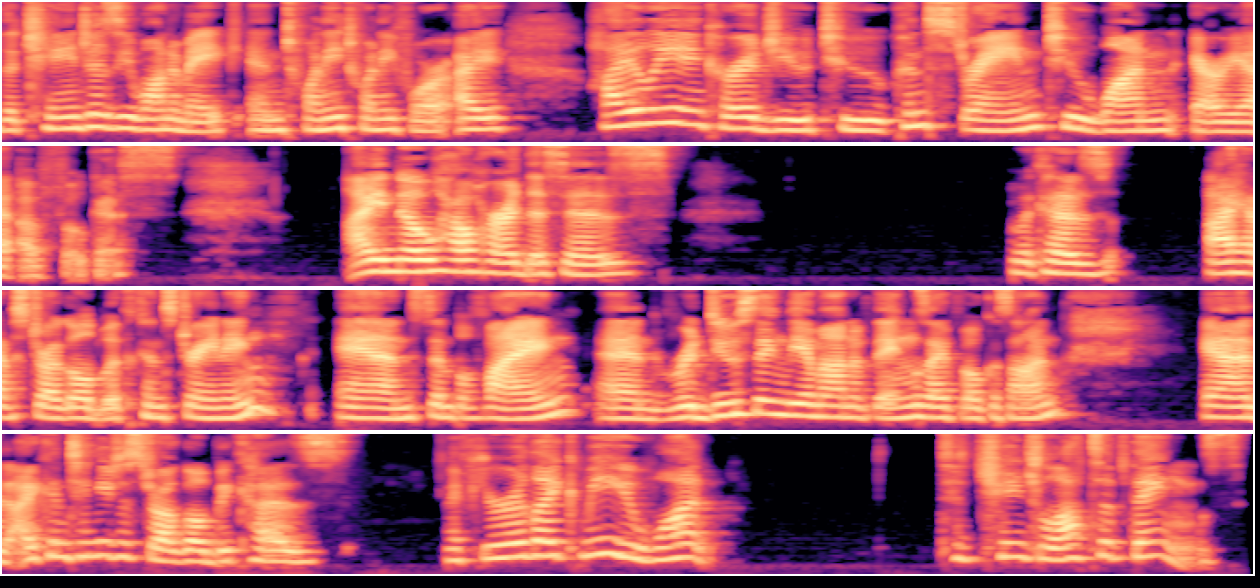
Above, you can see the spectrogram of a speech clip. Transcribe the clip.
the changes you want to make in 2024, I highly encourage you to constrain to one area of focus. I know how hard this is because I have struggled with constraining and simplifying and reducing the amount of things I focus on. And I continue to struggle because if you're like me, you want to change lots of things.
